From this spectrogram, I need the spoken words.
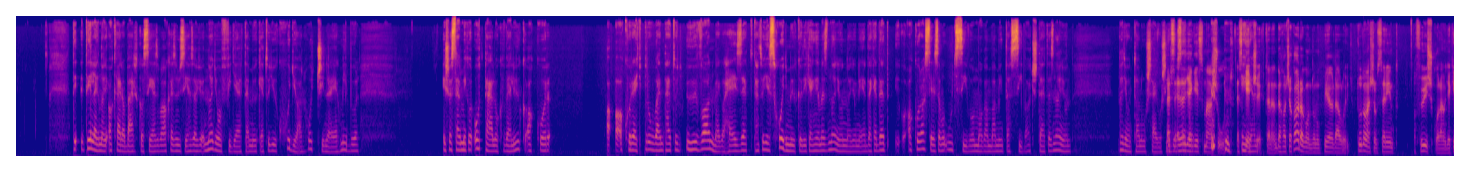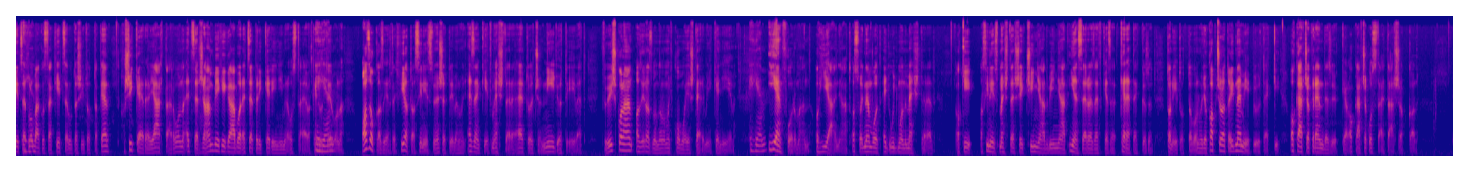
té- tényleg nagy, akár a Bárka Színházban, akár az Színházban, hogy nagyon figyeltem őket, hogy ők hogyan, hogy csinálják, miből. És aztán, mikor ott állok velük, akkor, akkor egy próbán, tehát, hogy ő van, meg a helyzet, tehát, hogy ez hogy működik engem, ez nagyon-nagyon érdekel. De hát akkor azt érzem, hogy úgy szívom magamban, mint a szivacs. Tehát ez nagyon, nagyon tanulságos ez időszak egy egész más út, ez Igen. kétségtelen. De ha csak arra gondolunk például, hogy tudomásom szerint a főiskolán, ugye kétszer Igen. próbálkozták, kétszer utasítottak el, ha sikerrel jártál volna, egyszer Zsámbéki Gábor, egyszer pedig Kerényi Imre osztályába kerültél Igen. volna. Azok azért egy fiatal színésznő esetében, hogy ezen két mesterrel eltöltsön négy-öt évet főiskolán, azért azt gondolom, hogy komoly és termékeny év. Igen. Ilyen formán a hiányát, az, hogy nem volt egy úgymond mestered, aki a színész mesterség csinyát, binyát ilyen szervezet keze- keretek között tanította volna, hogy a kapcsolataid nem épültek ki, akár csak rendezőkkel, akár csak osztálytársakkal.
